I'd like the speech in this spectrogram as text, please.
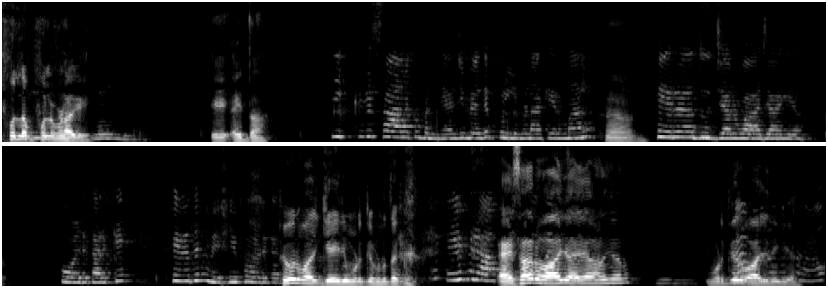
ਫੁੱਲ ਫੁੱਲ ਬਣਾ ਕੇ। ਇਹ ਇਦਾਂ ਇੱਕ ਕੁ ਸਾਲ ਕ ਬੰਨਿਆ ਜੀ ਮੈਂ ਇਹਦੇ ਫੁੱਲ ਬਣਾ ਕੇ ਰੁਮਾਲ। ਹਾਂ। ਫਿਰ ਦੂਜਾ ਰਿਵਾਜ ਆ ਗਿਆ ਫੋਲਡ ਕਰਕੇ। ਫਿਰ ਇਹਦੇ ਹਮੇਸ਼ਾ ਹੀ ਫੋਲਡ ਕਰ ਫਿਰ ਰਿਵਾਜ ਗਿਆ ਹੀ ਨਹੀਂ ਮੁੜ ਕੇ ਹੁਣ ਤੱਕ। ਇਹ ਫਿਰ ਆਪ ਐਸਾ ਰਿਵਾਜ ਆਇਆ ਹਨ ਯਾਰ। ਮੁੜ ਕੇ ਰਿਵਾਜ ਨਹੀਂ ਗਿਆ। ਆ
